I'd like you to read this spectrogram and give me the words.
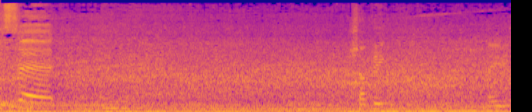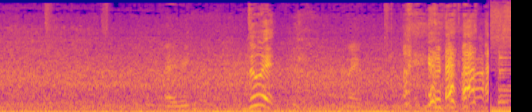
concert. Shopping? Maybe. Maybe. Do it! Maybe.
